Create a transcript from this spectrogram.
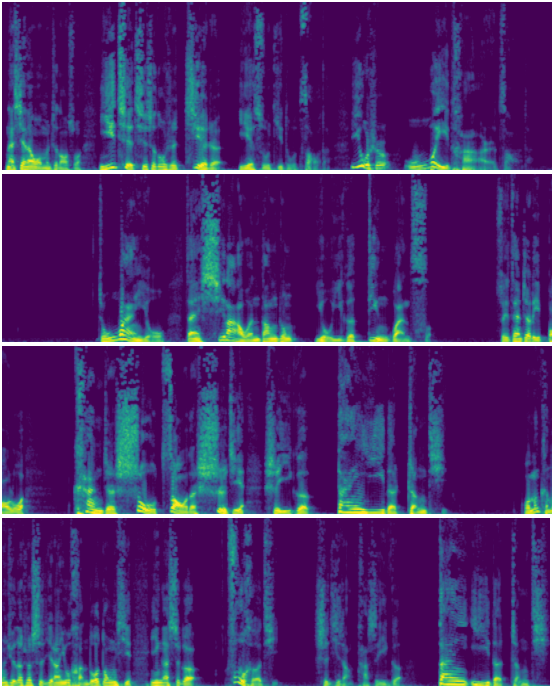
那现在我们知道说，一切其实都是借着耶稣基督造的，又是为他而造的。就万有在希腊文当中有一个定冠词，所以在这里保罗看着受造的世界是一个单一的整体。我们可能觉得说世界上有很多东西应该是个复合体，实际上它是一个单一的整体。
